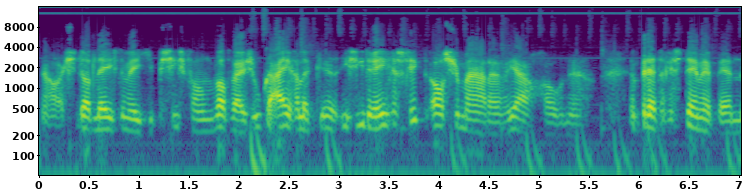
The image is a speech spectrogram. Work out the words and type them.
Nou, als je dat leest, dan weet je precies van wat wij zoeken. Eigenlijk uh, is iedereen geschikt als je maar uh, ja, gewoon een prettige stem hebt en,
